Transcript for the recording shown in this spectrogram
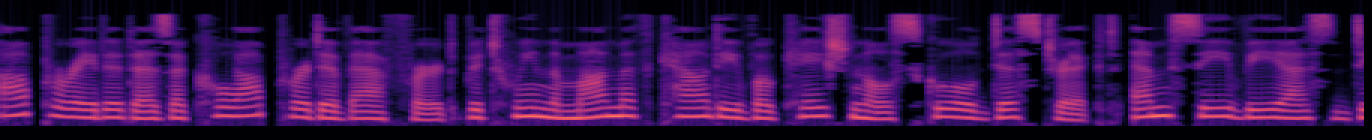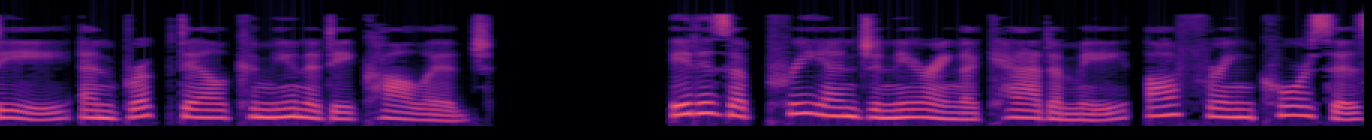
operated as a cooperative effort between the Monmouth County Vocational School District and Brookdale Community College. It is a pre-engineering academy, offering courses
